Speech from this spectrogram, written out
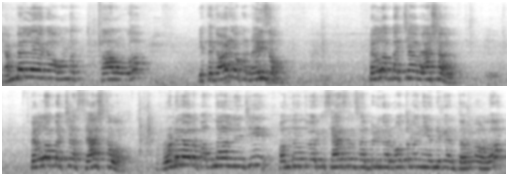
ఎమ్మెల్యేగా ఉన్న కాలంలో ఇతగాడి ఒక నైజం. పిల్ల బచ్చా వేషాలు. పిల్ల బచ్చా శాస్త్రలు రెండు వేల పద్నాలుగు నుంచి పంతొమ్మిది వరకు శాసనసభ్యుడిగా నూతనంగా ఎన్నికైన తరుణంలో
